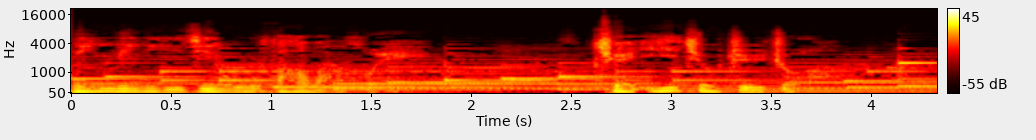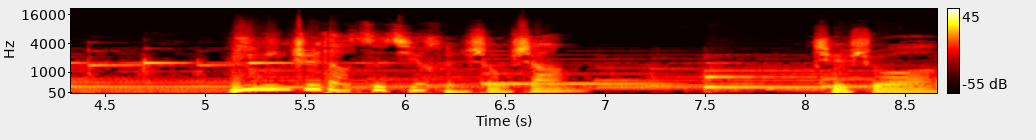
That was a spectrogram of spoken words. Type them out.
明明已经无法挽回，却依旧执着；明明知道自己很受伤，却说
